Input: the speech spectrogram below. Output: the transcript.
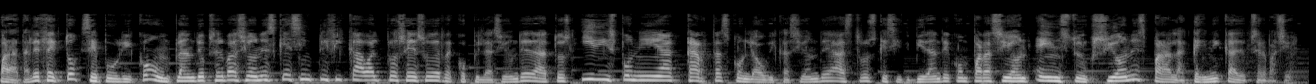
Para tal efecto, se publicó un plan de observaciones que simplificaba el proceso de recopilación de datos y disponía cartas con la ubicación de astros que sirvieran de comparación e instrucciones para la técnica de observación.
